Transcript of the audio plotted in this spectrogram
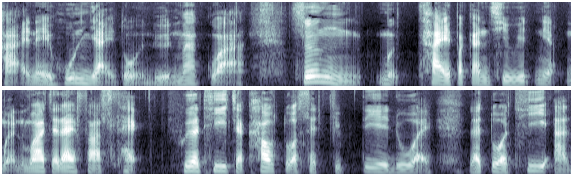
ขายในหุ้นใหญ่ตัวอื่นๆมากกว่า ซึ่งไทยประกันชีวิตเนี่ยเหมือนว่าจะได้ fast tag พื่อที่จะเข้าตัว Set 50 ด้วย และตัวที่อาจ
